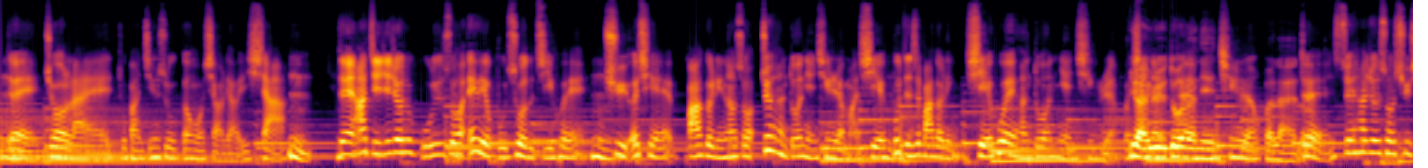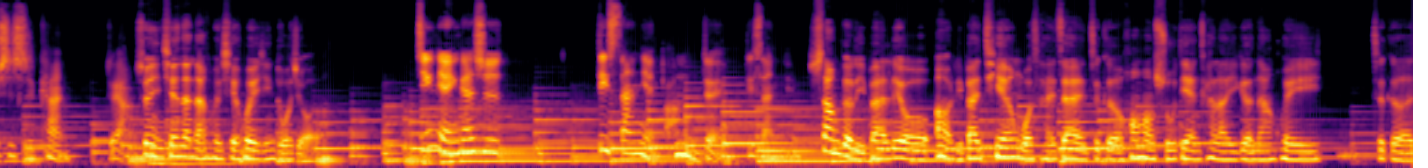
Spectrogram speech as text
嗯、对就来土板金属跟我小聊一下，嗯，对啊，姐姐就是鼓励说，哎，有不错的机会去，嗯、而且八格林那时候就很多年轻人嘛，协不只是八格林协会很多年轻人，越来越多的年轻人回来了，对，所以他就说去试试看，对啊，所以你现在南回协会已经多久了？今年应该是第三年吧，嗯，对，第三年。上个礼拜六哦，礼拜天我才在这个晃晃书店看了一个南回这个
